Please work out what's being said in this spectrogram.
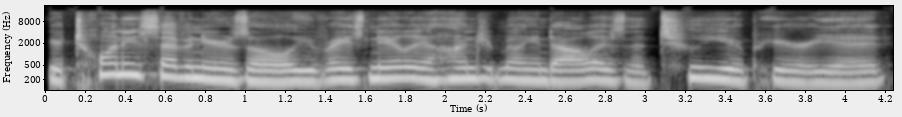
You're 27 years old. You've raised nearly 100 million dollars in a two year period.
